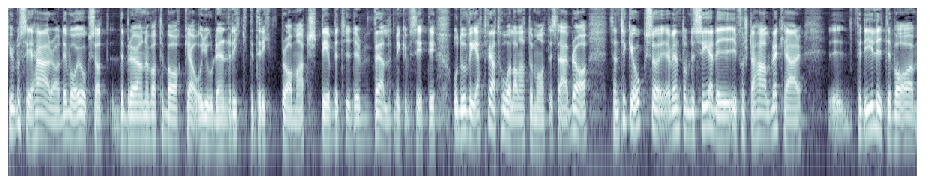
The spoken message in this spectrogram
Kul att se här då, det var ju också att De Bruyne var tillbaka och gjorde en riktigt, riktigt bra match. Det betyder väldigt mycket för City. Och då vet vi att Haaland automatiskt är bra. Sen tycker jag också, jag vet inte om du ser det i, första halvlek här, eh, för det är ju lite vad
